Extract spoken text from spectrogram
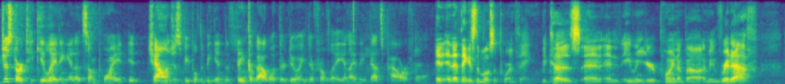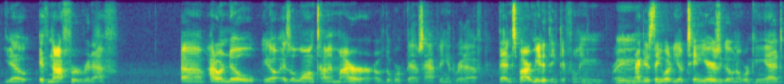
just articulating it at some point, it challenges people to begin to think about what they're doing differently, and I think that's powerful. And, and I think it's the most important thing because, and, and even your point about, I mean, REDF, you know, if not for REDF, um, I don't know, you know, as a long time admirer of the work that was happening at REDF, that inspired me to think differently, mm, right? Mm. I can just think about you know ten years ago when I'm working at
